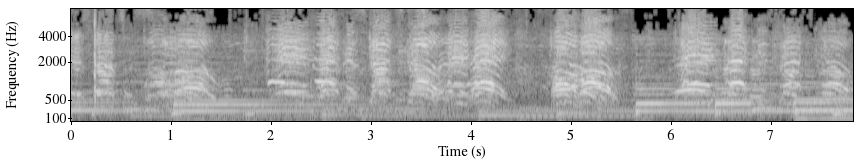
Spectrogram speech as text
it? Feel the white. Hey, hey, ho, ho! Hey, Wisconsin, go!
